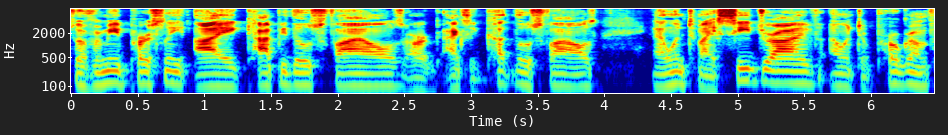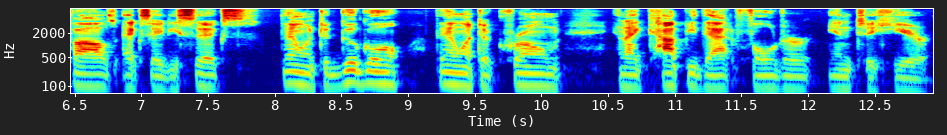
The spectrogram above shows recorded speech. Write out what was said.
so for me personally, I copied those files or actually cut those files and I went to my C drive, I went to program files, x86, then I went to Google, then I went to Chrome and I copied that folder into here.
